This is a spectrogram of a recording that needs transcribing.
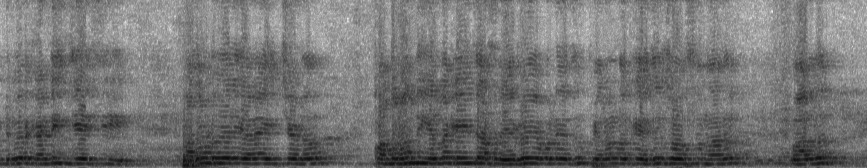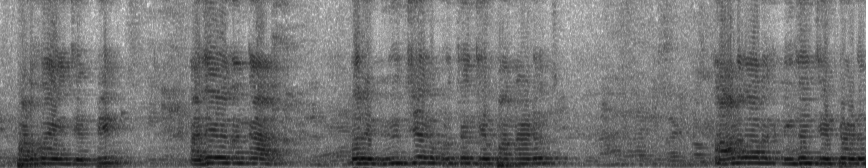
రెండు వేలు కటింగ్ చేసి పదమూడు వేలు ఎలా ఇచ్చాడో కొంతమంది ఇళ్ళకైతే అసలు ఎరువు ఇవ్వలేదు పిల్లలకి ఎదురు చూస్తున్నారు వాళ్ళు పడతాయని చెప్పి. అదేవిధంగా మరి నిరుద్యోగ వృత్తి అని చెప్పన్నాడు. ఆడవాళ్ళకి నిజం చెప్పాడు.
